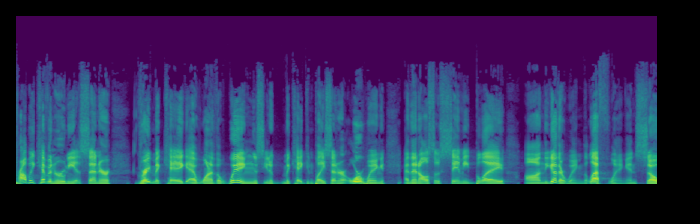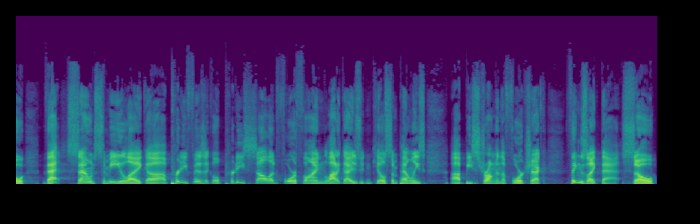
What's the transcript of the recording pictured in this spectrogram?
probably Kevin Rooney at center, Greg McKegg at one of the wings. You know, McKegg can play center or wing, and then also Sammy Blais on the other wing, the left wing. And so that sounds to me like a pretty physical, pretty solid fourth line. A lot of guys who can kill some penalties, uh, be strong in the forecheck, things like that. So,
